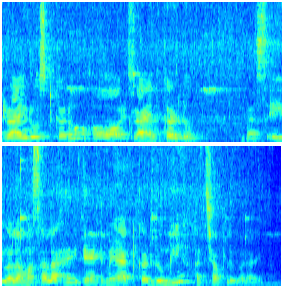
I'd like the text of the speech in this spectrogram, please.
ड्राई रोस्ट करो और ग्राइंड कर लो। बस यही वाला मसाला है एंड में ऐड कर दूँगी अच्छा फ्लेवर आएगा।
